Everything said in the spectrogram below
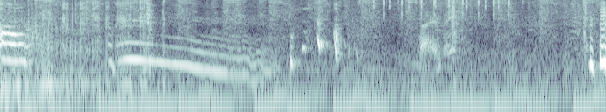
Oh. Mm. Oops. Sorry, babe. I'm so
